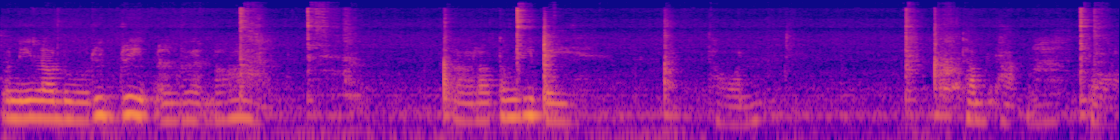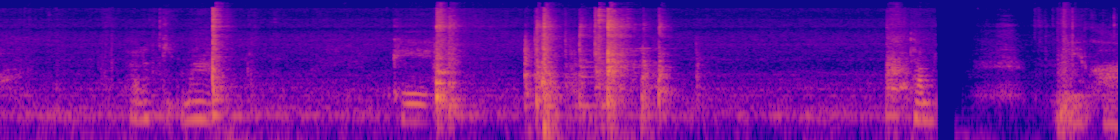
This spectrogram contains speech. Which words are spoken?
วันนี้เราดูรีบๆนะเพื่อนเพราะว่าเอ่อเราต้องรีบไปถอนทำผักนะต่อภารกิจมาก โอเคทำนี่ค่ะ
